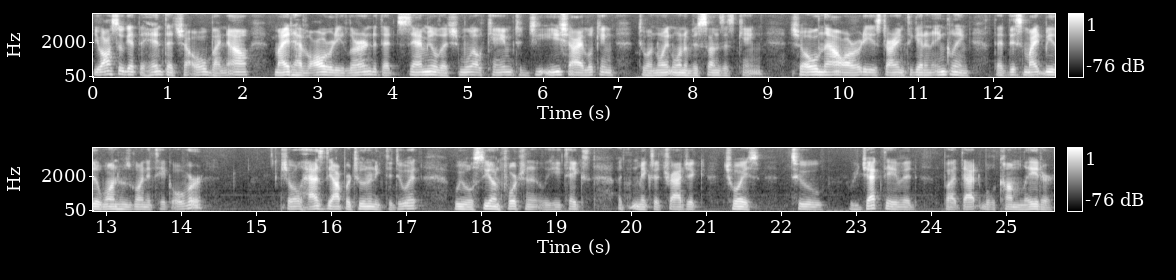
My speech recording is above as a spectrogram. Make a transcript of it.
You also get the hint that Shaul by now might have already learned that Samuel, that Shmuel came to Yishai looking to anoint one of his sons as king. Shaul now already is starting to get an inkling that this might be the one who's going to take over. Shaul has the opportunity to do it. We will see. Unfortunately, he takes a, makes a tragic choice to reject David, but that will come later.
